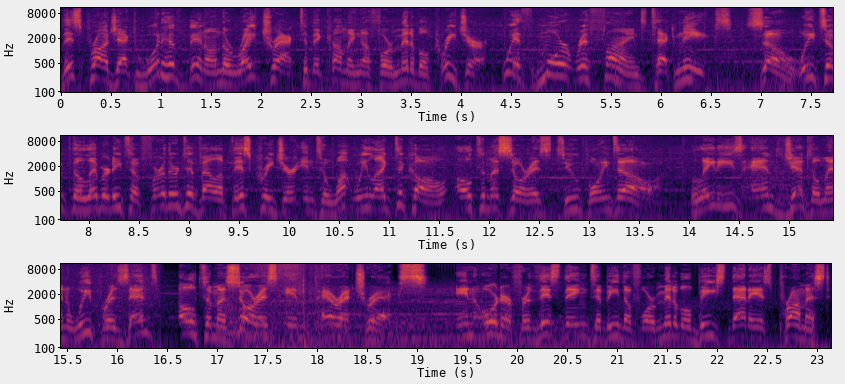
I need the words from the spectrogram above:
this project would have been on the right track to becoming a formidable creature with more refined techniques. So, we took the liberty to further develop this creature into what we like to call Ultimasaurus 2.0. Ladies and gentlemen, we present Ultimasaurus Imperatrix. In order for this thing to be the formidable beast that is promised,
